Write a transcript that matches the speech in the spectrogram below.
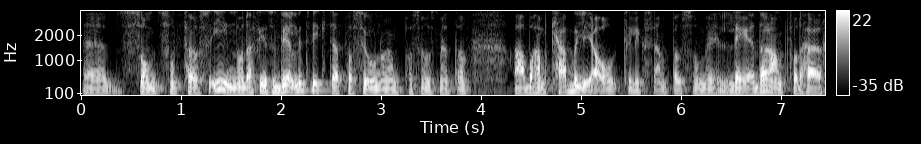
Eh, som, som förs in. Och där finns väldigt viktiga personer. En person som heter Abraham Kabeljau till exempel som är ledaren för det här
